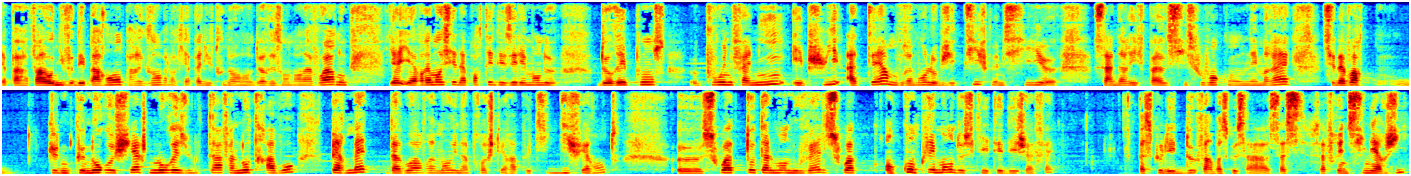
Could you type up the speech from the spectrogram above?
a, pas, enfin au niveau des parents par exemple, alors qu'il n'y a pas du tout de raison d'en avoir. Donc il y a, y a vraiment essayé d'apporter des éléments de, de, réponse pour une famille, et puis à terme vraiment l'objectif, même si euh, ça n'arrive pas aussi souvent qu'on aimerait, c'est d'avoir que, nos recherches, nos résultats, enfin nos travaux permettent d'avoir vraiment une approche thérapeutique différente euh, soit totalement nouvelle, soit en complément de ce qui était déjà fait, parce que les deux, enfin parce que ça, ça, ça ferait une synergie.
